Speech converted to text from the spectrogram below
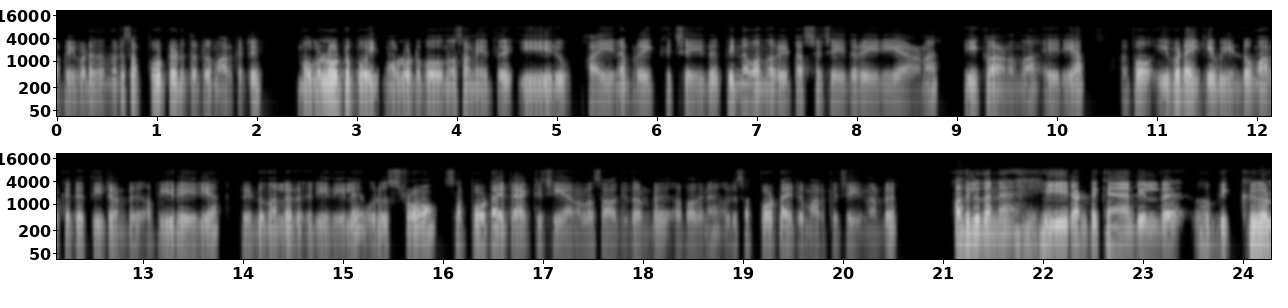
അപ്പൊ ഇവിടെ നിന്നൊരു സപ്പോർട്ട് എടുത്തിട്ട് മാർക്കറ്റ് മുകളിലോട്ട് പോയി. മുകളിലോട്ട് പോകുന്ന സമയത്ത് ഈ ഒരു ഹൈനെ ബ്രേക്ക് ചെയ്ത് പിന്നെ വന്ന് റീടെസ്റ്റ് ചെയ്തൊരു ഏരിയ ആണ് ഈ കാണുന്ന ഏരിയ അപ്പോൾ ഇവിടേക്ക് വീണ്ടും മാർക്കറ്റ് എത്തിയിട്ടുണ്ട്. അപ്പോൾ ഈ ഒരു ഏരിയ വീണ്ടും നല്ല രീതിയിൽ ഒരു സ്ട്രോങ് സപ്പോർട്ടായിട്ട് ആക്ട് ചെയ്യാനുള്ള സാധ്യത ഉണ്ട്. അപ്പോൾ അതിനെ ഒരു സപ്പോർട്ടായിട്ട് മാർക്കറ്റ് ചെയ്യുന്നുണ്ട്. അതിൽ തന്നെ ഈ രണ്ട് ക്യാൻഡിലിന്റെ വിക്കുകൾ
